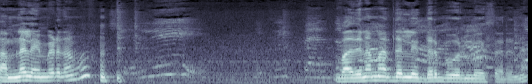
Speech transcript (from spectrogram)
తమిళలో ఏం పెడదాము? వదిన మధ్యలో ఇద్దరు బూర్లు వేసారనా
